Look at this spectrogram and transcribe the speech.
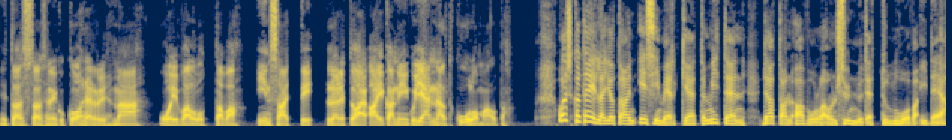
niin tuossa on se niin kuin kohderyhmää oivalluttava insightti löydetty aika niin kuin jännältä kulmalta. Olisiko teillä jotain esimerkkiä, että miten datan avulla on synnytetty luova idea?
